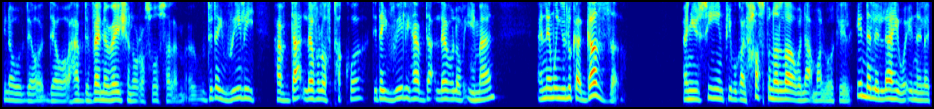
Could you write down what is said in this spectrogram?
you know, they'll, they'll have the veneration of Rasulullah. Uh, Do they really have that level of taqwa? Do they really have that level of iman? And then when you look at Gaza, and you see in people going, Hasbunallah wa ni'mal wakil, inna lillahi wa inna ilayhi,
